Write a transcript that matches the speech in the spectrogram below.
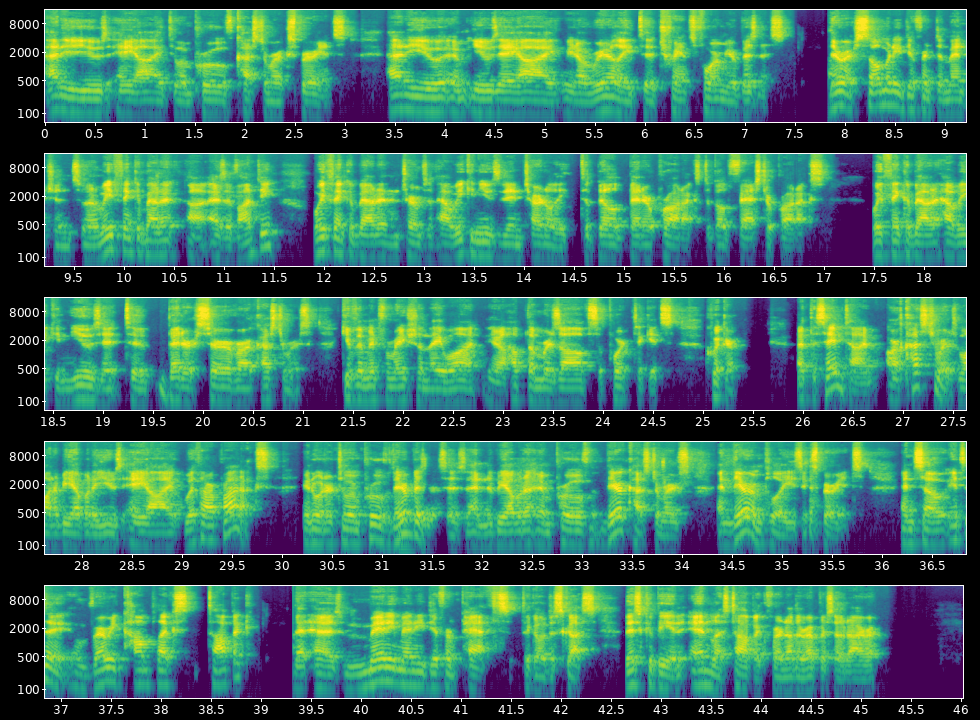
How do you use AI to improve customer experience? How do you um, use AI, you know, really to transform your business? there are so many different dimensions. When we think about it uh, as Ivanti, we think about it in terms of how we can use it internally to build better products, to build faster products. We think about how we can use it to better serve our customers, give them information they want, you know, help them resolve support tickets quicker. At the same time, our customers want to be able to use AI with our products in order to improve their businesses and to be able to improve their customers and their employees' experience. And so it's a very complex topic that has many, many different paths to go discuss. This could be an endless topic for another episode, Ira.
